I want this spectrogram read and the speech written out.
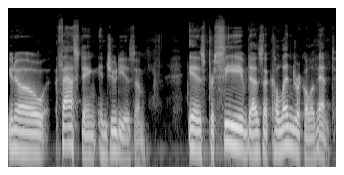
You know, fasting in Judaism is perceived as a calendrical event,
